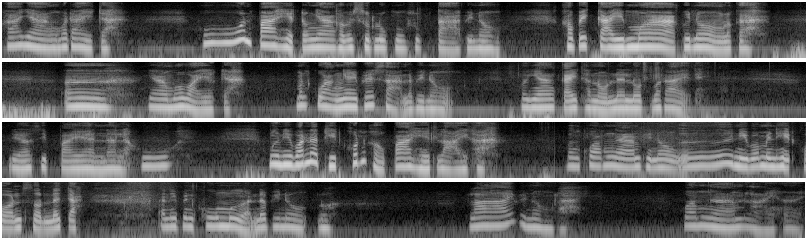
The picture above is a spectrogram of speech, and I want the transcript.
ผ้ายางบ่ได้จ้ะหูนปลาเห็ดตรงยางเขาไปสุดลูกหูสุดตาพี่น้อง เขาไปไกลมากพี่น้องแล้วก็เออยางบ่ไหวแล้วจ้ะมันกว้างใหญ่ไพศาลนะพี่น้องพอยางไกลถนนเลยรถบ่ได้ เดี๋ยวสิไปอันนั่นแหละหูมือนี้วันอาทิตย์ค้นเขาป้าเห็ดหลายค่ะ เบิ่งความงามพี่น้องเอ้ยนี่ว่าเป็นเห็ดขอนสนนะจ๊ะ อันนี้เป็นคูเหมือนนะพี่น้องดูลายพี่น้องลาย ความงามหลายให้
